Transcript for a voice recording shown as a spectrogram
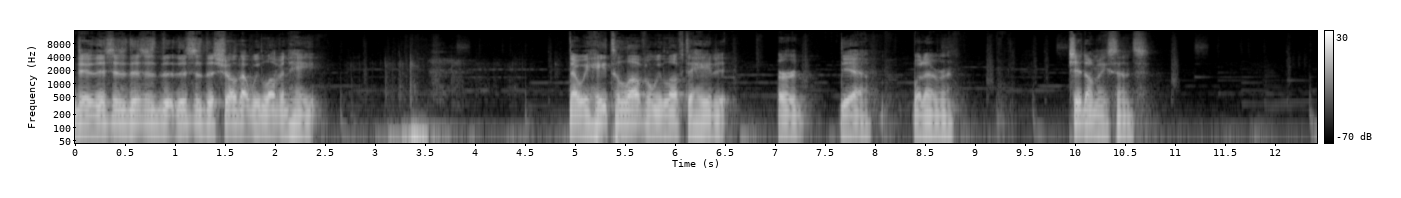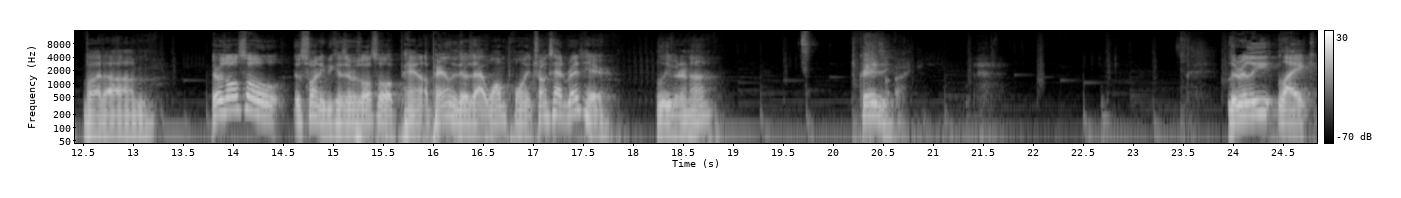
Dude, this is this is the this is the show that we love and hate. That we hate to love and we love to hate it. Or yeah, whatever. Shit don't make sense. But um there was also it was funny because there was also a pan apparently there was at one point Trunks had red hair. Believe it or not. Crazy. Literally like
